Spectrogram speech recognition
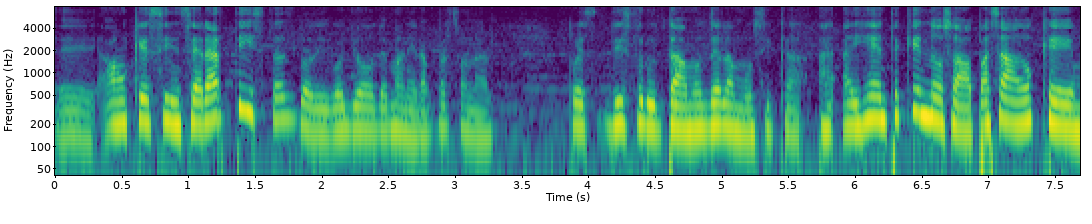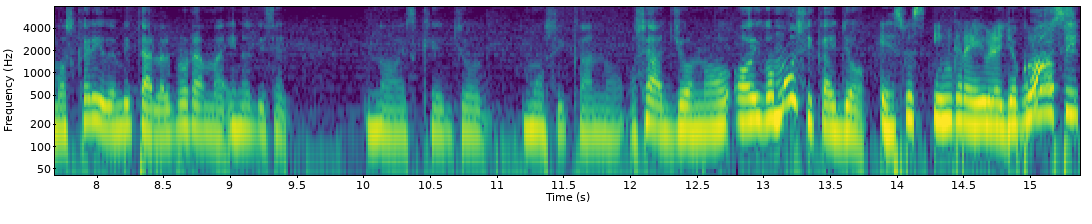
eh, aunque sin ser artistas, lo digo yo de manera personal, pues disfrutamos de la música. Ha- Hay gente que nos ha pasado que hemos querido invitarla al programa y nos dicen, no, es que yo música no, o sea, yo no oigo música y yo, Eso es increíble. Yo "What?". conocí...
